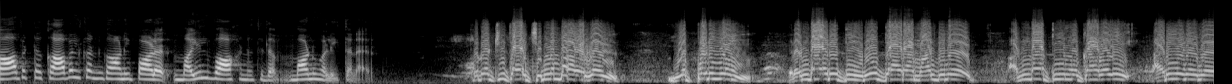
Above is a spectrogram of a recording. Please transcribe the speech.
மாவட்ட காவல் கண்காணிப்பாளர் மயில் வாகனத்திடம் மனு அளித்தனர். புரட்சி தாய் சின்னம்மா அவர்கள் எப்படியும் இரண்டாயிரத்தி இருபத்தி ஆறாம் ஆண்டிலே அண்ணா திமுகவை அரியணையிலே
